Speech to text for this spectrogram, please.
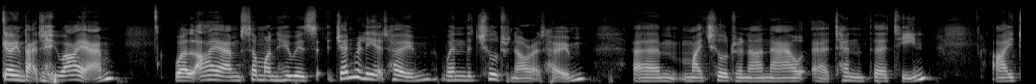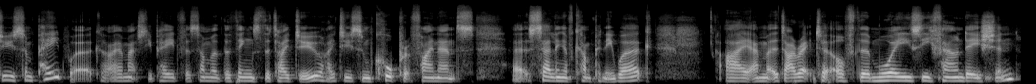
going back to who I am, well, I am someone who is generally at home when the children are at home. Um, my children are now uh, 10 and 13. I do some paid work. I am actually paid for some of the things that I do. I do some corporate finance, uh, selling of company work. I am a director of the Mwezi Foundation,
